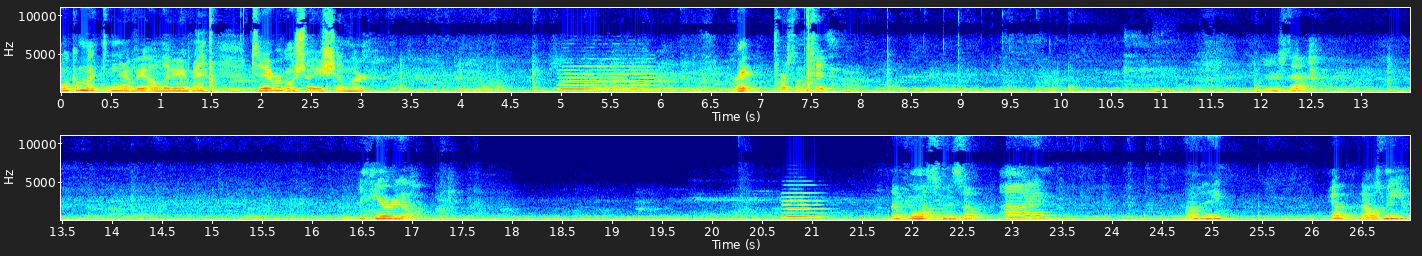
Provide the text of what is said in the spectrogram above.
welcome back to another elevator man. Today we're going to show you Schindler. Right, first one too. There's that. And here we go. If you want to see myself, hi. Hi. Yep, that was me.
